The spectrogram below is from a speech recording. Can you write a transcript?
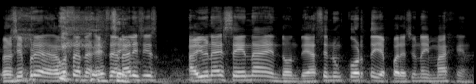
Bueno, siempre hago este, este Sí. análisis. Hay una escena en donde hacen un corte y aparece una imagen,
